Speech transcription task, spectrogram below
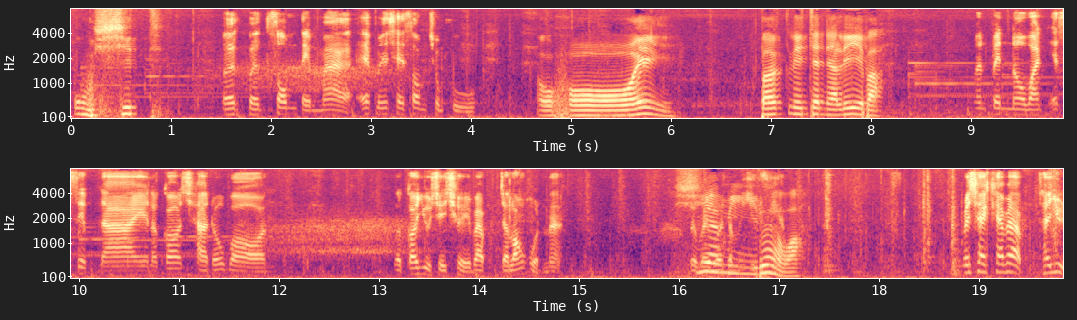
โอ้ชิตเปิร์กเปิร์กส้มเต็มมากอะเอ๊ะไม่ใช่ส้มชมพู โอ้โหยเปิร์กลีเจนดารี่ป่ะ มันเป็น no one s f die แล้วก็ shadow ball แล้วก็อยู่เฉยๆ แบบจะล่องหนน่ะ เชี่ยมีด้วยเหรอวะ ไม่ใช่แค่แบบ ถ้าอยู่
